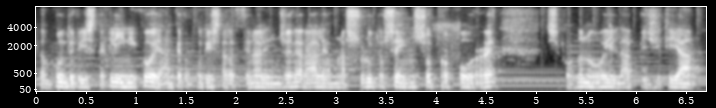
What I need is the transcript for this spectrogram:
da un punto di vista clinico e anche da un punto di vista razionale in generale, ha un assoluto senso proporre, secondo noi, la PGTA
